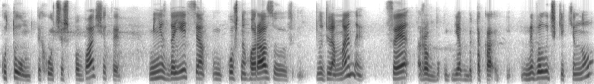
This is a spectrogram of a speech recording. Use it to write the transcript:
кутом ти хочеш побачити. Мені здається, кожного разу ну, для мене це якби така невеличке кіно,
